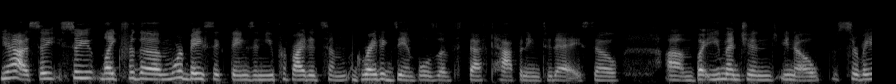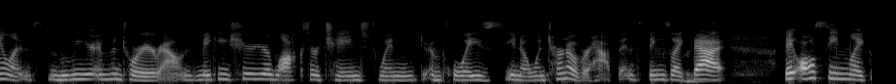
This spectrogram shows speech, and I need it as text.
yeah, so so you, like for the more basic things, and you provided some great examples of theft happening today. So, um, but you mentioned, you know, surveillance, moving your inventory around, making sure your locks are changed when employees, you know, when turnover happens, things like right. that. They all seem like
